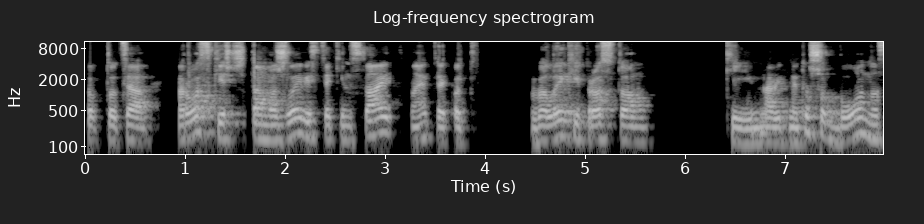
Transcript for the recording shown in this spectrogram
Тобто ця розкіш та можливість, як інсайт, знаєте, як от великий просто такий, навіть не то, що бонус,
